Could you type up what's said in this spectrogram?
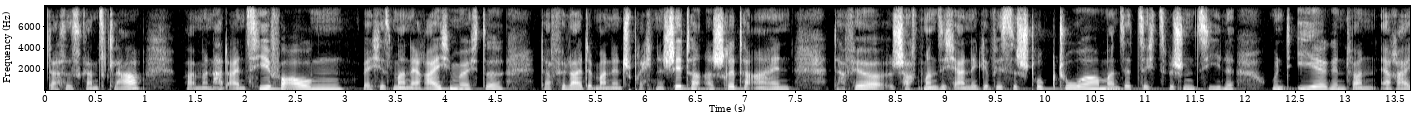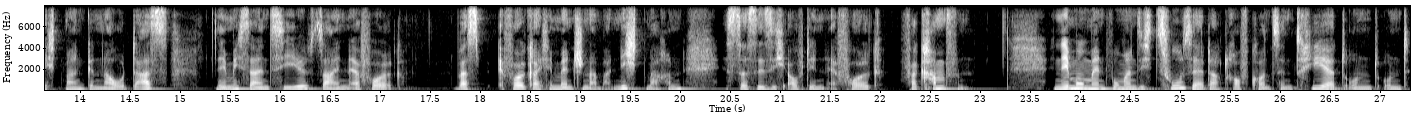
Das ist ganz klar weil man hat ein Ziel vor Augen, welches man erreichen möchte. Dafür leitet man entsprechende Schritte, Schritte ein. Dafür schafft man sich eine gewisse Struktur, man setzt sich Zwischenziele und irgendwann erreicht man genau das, nämlich sein Ziel, seinen Erfolg. Was erfolgreiche Menschen aber nicht machen, ist, dass sie sich auf den Erfolg verkrampfen. In dem Moment, wo man sich zu sehr darauf konzentriert und, und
